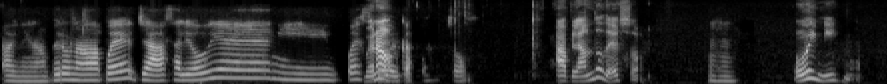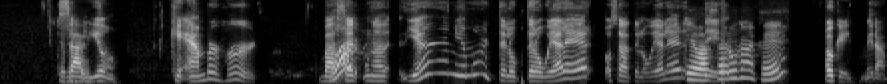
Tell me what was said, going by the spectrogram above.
Ay, nena, pero nada, pues ya salió bien y pues se cayó Bueno, el caso. So, hablando de eso, hoy mismo salió que Amber Heard va a ser una... Ya, mi amor, te lo, te lo voy a leer, o sea, te lo voy a leer ¿Que va a ser una qué? Ok, mira,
